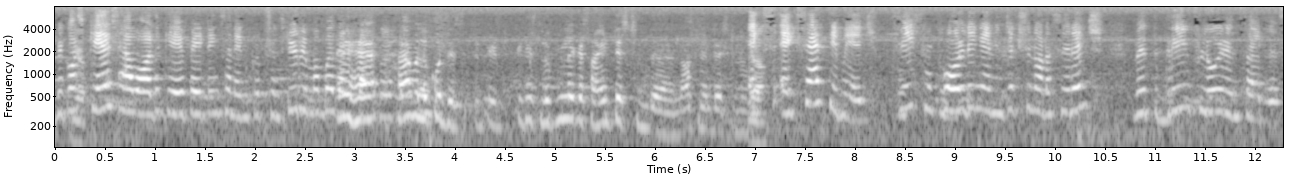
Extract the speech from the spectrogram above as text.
Because Yeah. caves have all the cave paintings and encryptions. Do you remember that? Hey, ha- have a look at this. It, it, it is looking like a scientist in the last generation. no? Ex- exact image. See, holding an injection or a syringe with green fluid inside this.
